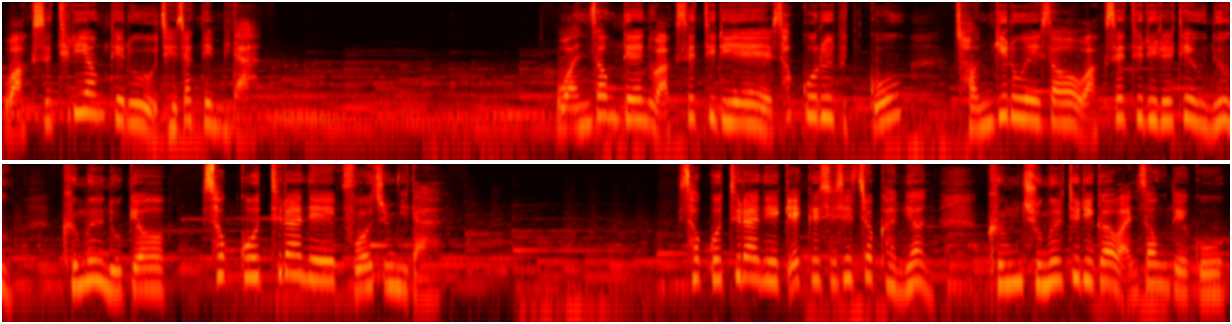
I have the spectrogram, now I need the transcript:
왁스 트리 형태로 제작됩니다. 완성된 왁스 트리에 석고를 붓고 전기로에서 왁스 트리를 태운 후 금을 녹여 석고 틀 안에 부어줍니다. 석고 틀 안을 깨끗이 세척하면 금 주물 트리가 완성되고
